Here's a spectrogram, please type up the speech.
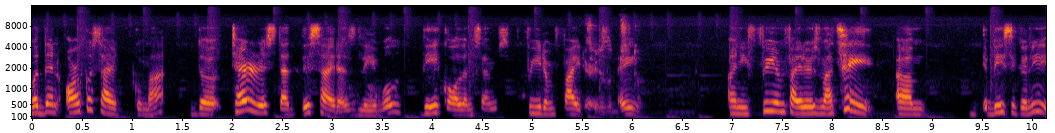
but then अर्को साइडकोमा the terrorists that this side has labeled they call themselves freedom fighters है अनि फ्रिडम फाइटर्समा चाहिँ um, बेसिकली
